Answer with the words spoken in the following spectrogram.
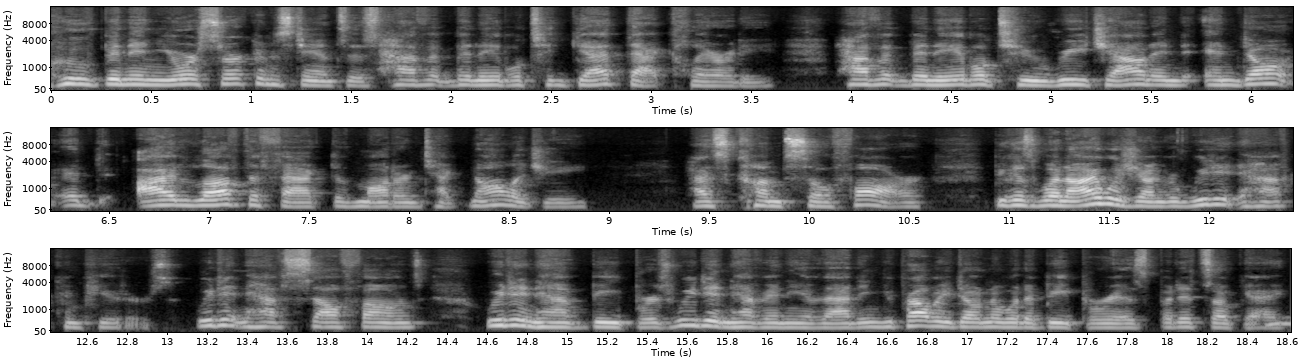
who've been in your circumstances haven't been able to get that clarity, haven't been able to reach out and and don't I love the fact of modern technology has come so far because when I was younger, we didn't have computers, we didn't have cell phones, we didn't have beepers, we didn't have any of that. And you probably don't know what a beeper is, but it's okay.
